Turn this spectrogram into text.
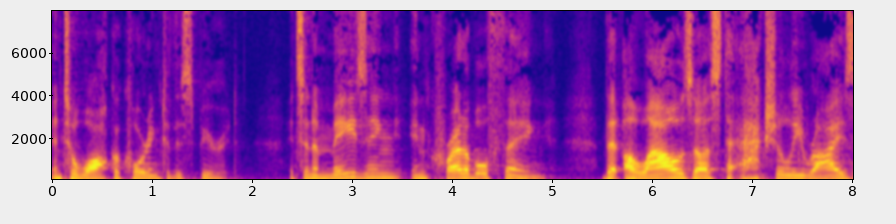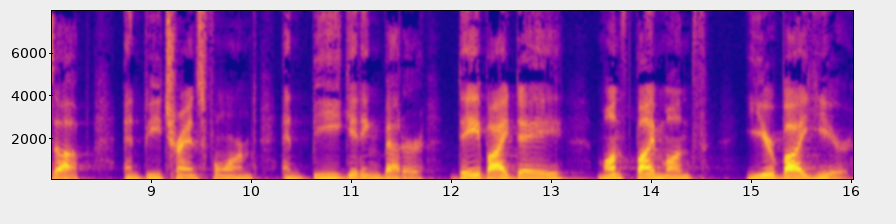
and to walk according to the Spirit. It's an amazing, incredible thing that allows us to actually rise up and be transformed and be getting better day by day, month by month, year by year.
